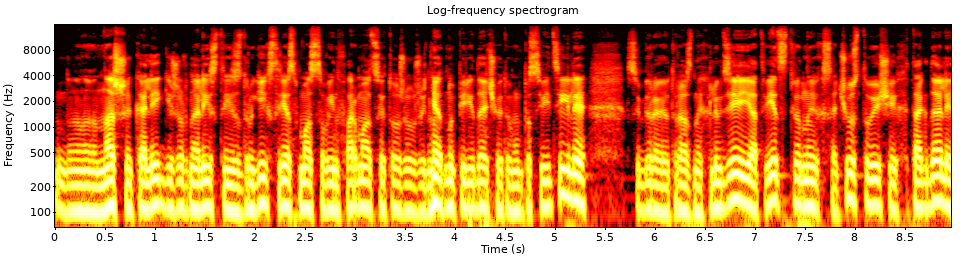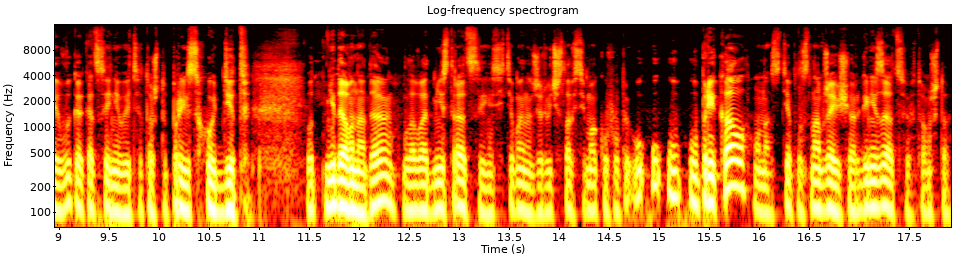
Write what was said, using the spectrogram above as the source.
Э, наши коллеги, журналисты из других средств массовой информации тоже уже не одну передачу этому посвятили. Собирают разных людей, ответственных, сочувствующих и так далее. Вы как оцениваете то, что происходит? Вот недавно, да, глава администрации, сити-менеджер Вячеслав Симаков упрекал у нас теплоснабжающую организацию в том, что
